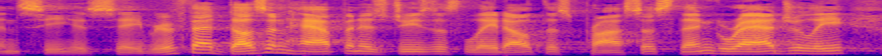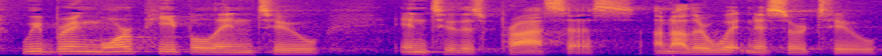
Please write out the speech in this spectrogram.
and see his Savior. If that doesn't happen as Jesus laid out this process, then gradually we bring more people into, into this process another witness or two,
